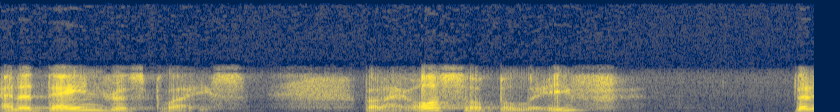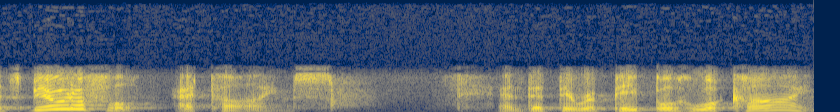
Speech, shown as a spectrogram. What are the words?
and a dangerous place, but I also believe that it's beautiful at times and that there are people who are kind.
